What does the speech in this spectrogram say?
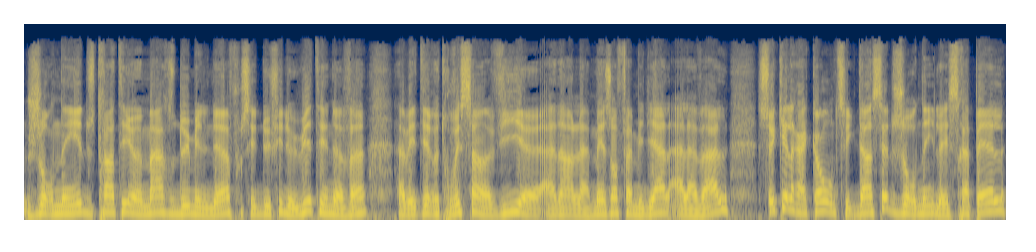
journée du 31 mars 2009 où ces deux filles de 8 et 9 ans avaient été retrouvées sans vie euh, dans la maison familiale à Laval. Ce qu'elle raconte, c'est que dans cette journée, là, elle se rappelle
